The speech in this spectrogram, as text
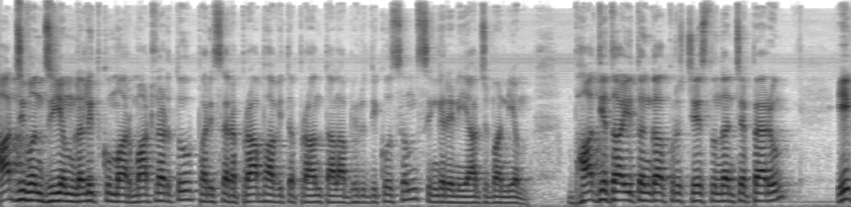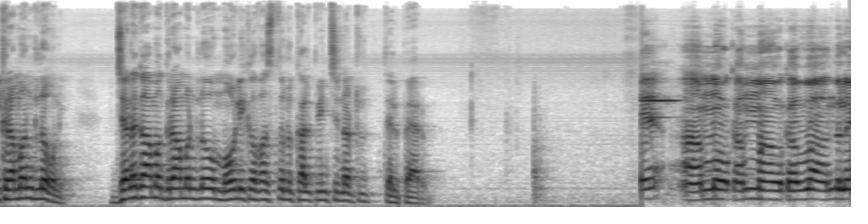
ఆర్జీవన్ జీఎం లలిత్ కుమార్ మాట్లాడుతూ పరిసర ప్రభావిత ప్రాంతాల అభివృద్ధి కోసం సింగరేణి యాజమాన్యం బాధ్యతాయుతంగా కృషి చేస్తుందని చెప్పారు. ఈ క్రమంలోని జనగామ గ్రామంలో మౌలిక వసతులు కల్పించినట్లు తెలిపారు. ఆ, అమ్మ ఒక అమ్మ ఒక అవ్వ అందులో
